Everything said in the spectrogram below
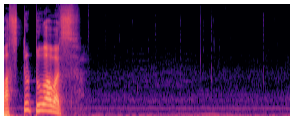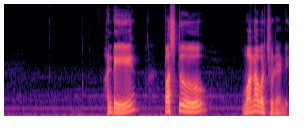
ఫస్ట్ టూ అవర్స్. అంటే ఫస్ట్ వన్ అవర్ చూడండి.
